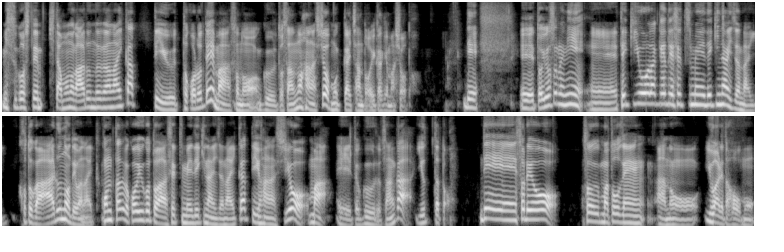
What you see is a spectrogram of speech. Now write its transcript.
見過ごしてきたものがあるのではないかっていうところで、まあ、そのグールドさんの話をもう一回ちゃんと追いかけましょうと。で、えっ、と、要するに、えー適用だけで説明できないじゃないことがあるのではないか。この、例えばこういうことは説明できないんじゃないかっていう話を、まあ、えっ、と、グールドさんが言ったと。で、それを、そういう、まあ当然、あの、言われた方も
